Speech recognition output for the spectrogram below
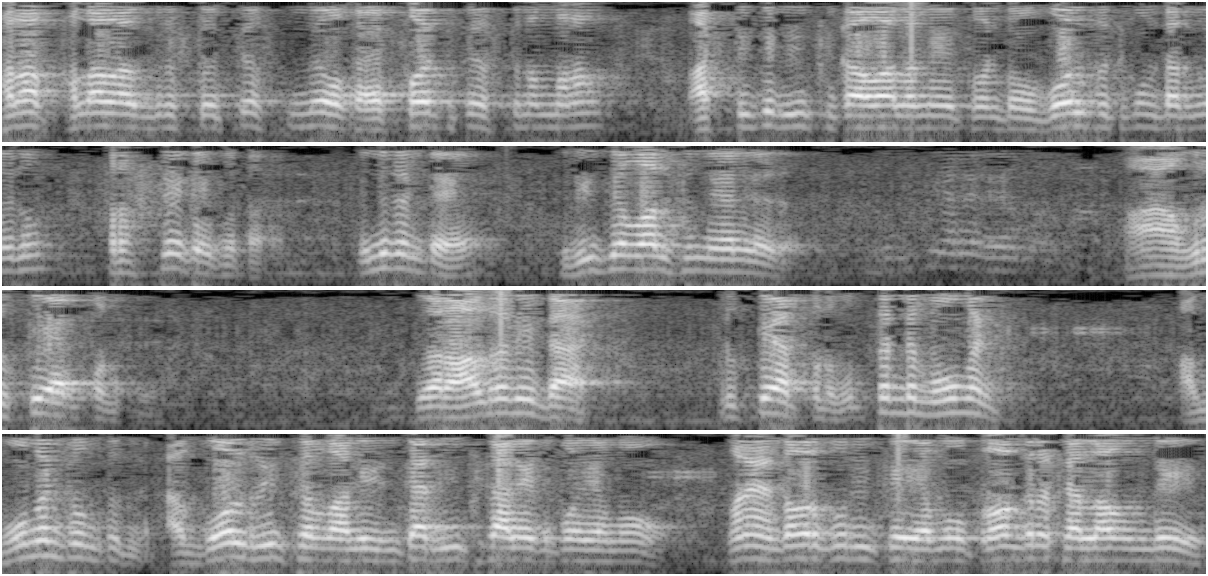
ఫల ఫల దృష్టి వచ్చేస్తుంది. ఒక ఎఫర్ట్ చేస్తున్నాం మనం. ఆ స్థితి రీచ్ కావాలనేటువంటి గోల్ పెట్టుకుంటారు మీరు. ఫ్రస్ట్రేట్ అయిపోతారు. ఎందుకంటే రీచ్ అవ్వాల్సింది ఏం లేదు. వృత్తి ఏర్పడుతుంది. యు ఆర్ ఆల్రెడీ దాట్ వృత్తి ఏర్పడదు. వృత్తి అంటే మూమెంట్ ఆ మూమెంట్ ఉంటుంది. ఆ గోల్ రీచ్ అవ్వాలి. ఇంకా రీచ్ కాలేకపోయాము. మనం ఎంతవరకు రీచ్ అయ్యాము? ప్రోగ్రెస్ ఎలా ఉంది?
